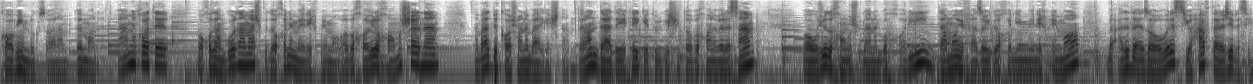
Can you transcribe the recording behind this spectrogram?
کابین بگذارم. بماند. به همین خاطر با خودم بردمش به داخل مریخ پیما و به خواهی را خاموش کردم و بعد به کاشانه برگشتم. در آن ده دقیقه که طول کشید تا به خانه برسم با وجود خاموش بودن بخاری دمای فضای داخلی مریخ پیما به عدد اضافه 37 درجه رسید.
